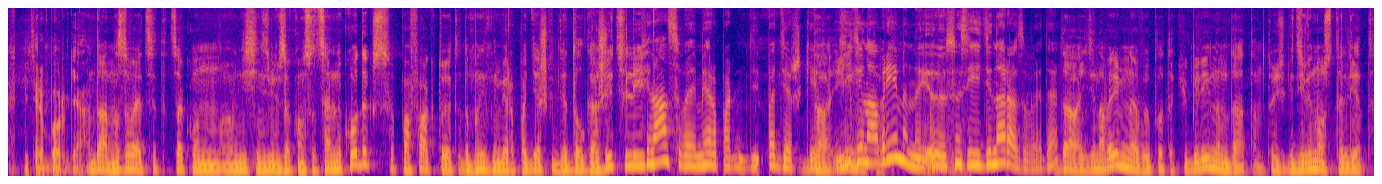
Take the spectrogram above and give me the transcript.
в Петербурге. Да, называется этот закон о внесении изменений в закон социальный кодекс. По факту это дополнительная мера поддержки для долгожителей. Финансовая мера под- поддержки. Да, Единовременная, э, в смысле, единоразовая, да? Да, единовременная выплата к юбилейным датам. То есть к 90 лет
